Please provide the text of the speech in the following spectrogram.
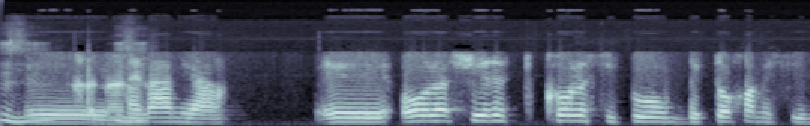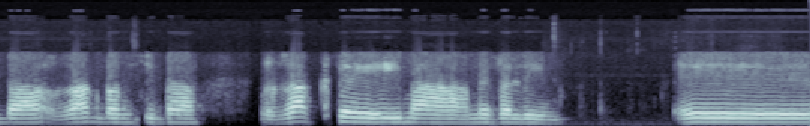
mm-hmm. אה, חנניה. אה, או להשאיר את כל הסיפור בתוך המסיבה, רק במסיבה, רק אה, עם המבלים. אה,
